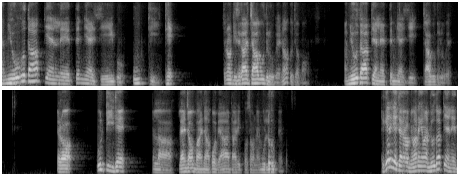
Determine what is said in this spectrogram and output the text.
အမျိုးသားပြန်လည်တင့်မြတ်ရေးကိုဥတီတဲ့ကျွန်တော်ဒီစကားကြားဘူးသလိုပဲเนาะကိုကျော်မောင်အမျိုးသားပြန်လည်တင့်မြတ်ရေးကြားဘူးသလိုပဲအဲ့တော့ဥတီတဲ့ ဟလာလမ်းကြောင်းဘာညာပေါ့ဗျာဒါတွေပေါ်ဆောင်နိုင်မှုလုပ်မယ်ပေါ့တကယ်တကယ်ကျတော့မြန်မာနိုင်ငံမှာမျိုးသားပြန်လည်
